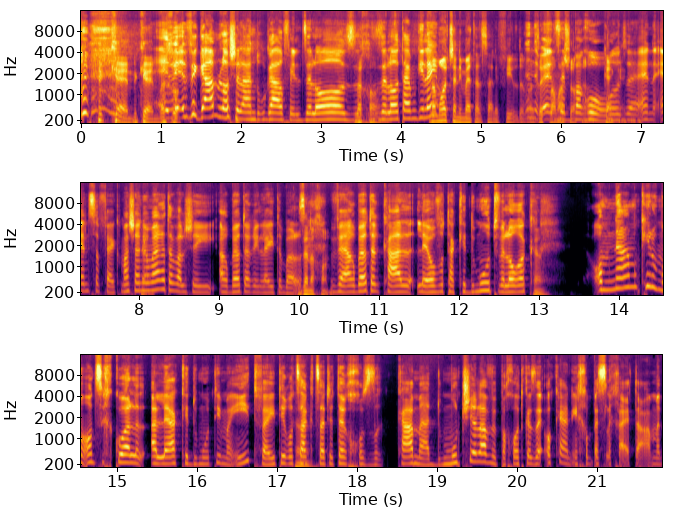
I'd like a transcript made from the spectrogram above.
כן, כן, נכון. ו- וגם לא של אנדרו גרפילד, זה לא, זה, נכון. זה לא אותם גילאים. למרות שאני מת על סלי פילד, אבל זה כבר משהו אחר. ברור, כן, כן, זה, כן. אין, אין ספק. מה שאני כן. אומרת, אבל שהיא הרבה יותר relatable. זה נכון. והרבה יותר קל לאהוב אותה כדמות, ולא רק... כן. אמנם כאילו מאוד שיחקו על, עליה כדמות אמהית, והייתי רוצה כן. קצת יותר חוזקה מהדמות שלה, ופחות כזה, אוקיי, אני אכבס לך את, המד,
